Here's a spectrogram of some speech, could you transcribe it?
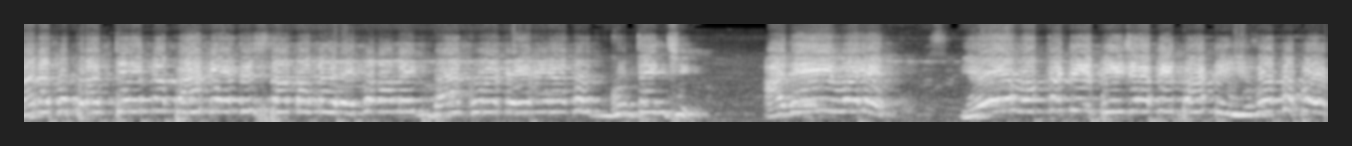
మనకు ప్రత్యేక ప్యాకేజ్ ఇస్తామన్నారు ఎకనామిక్ బ్యాక్వర్డ్ ఏరియాగా గుర్తించి. అదే ఇవ్వలేదు. ఏ ఒక్కటి బీజేపీ పార్టీ ఇవ్వకపోయినా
